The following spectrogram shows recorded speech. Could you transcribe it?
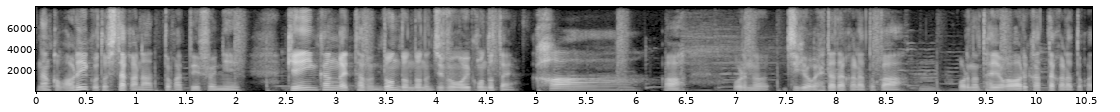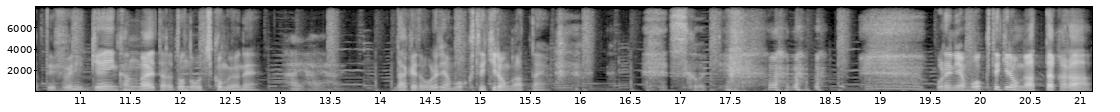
なんか悪いことしたかなとかっていう風に原因考えて多分どんどんどんどん自分を追い込んどったんよ。はあ。あ俺の授業が下手だからとかうん。俺の対応が悪かったからとかっていう風に原因考えたらどんどん落ち込むよね。はいはいはいだけど俺には目的論があったんよ。すごい。俺には目的論があったから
